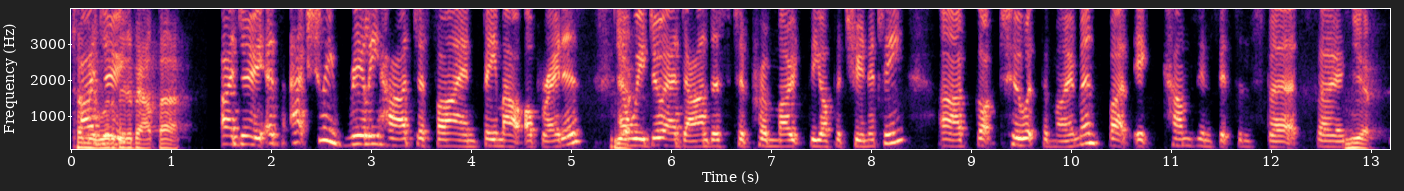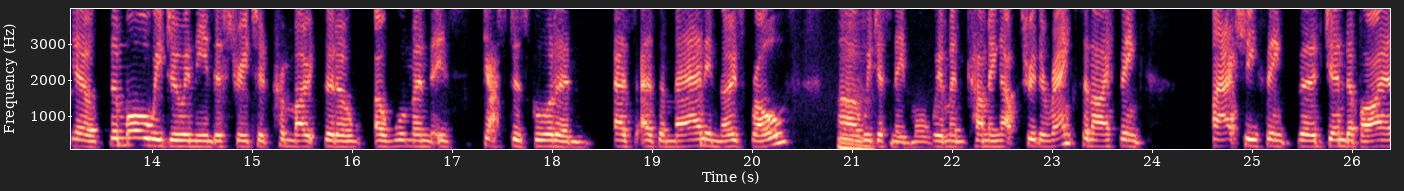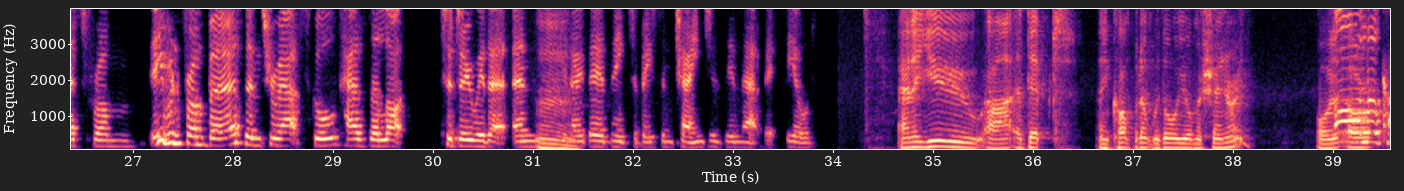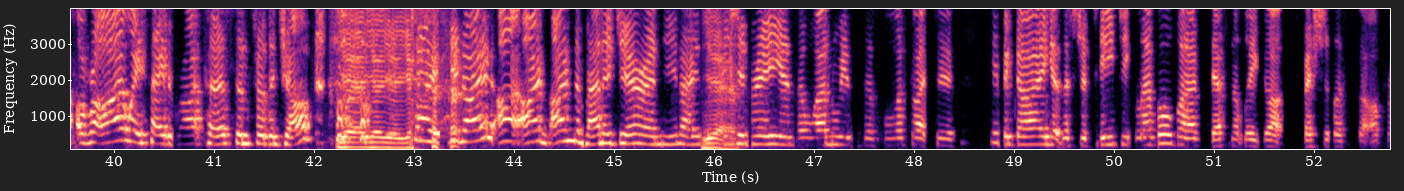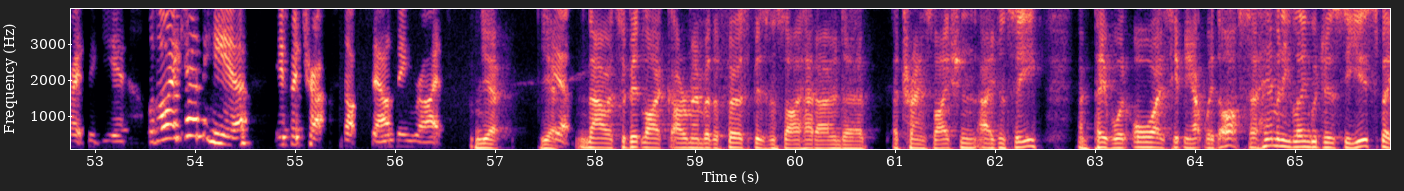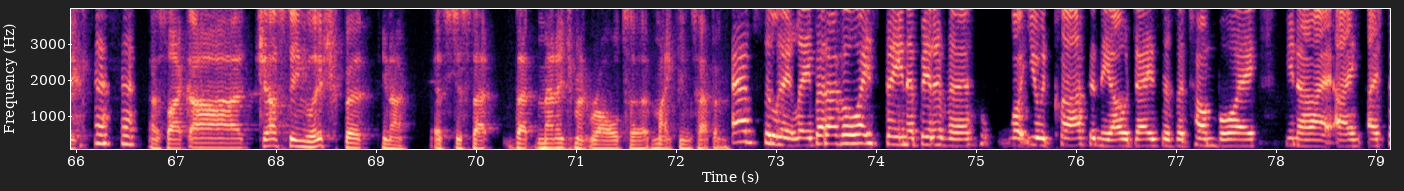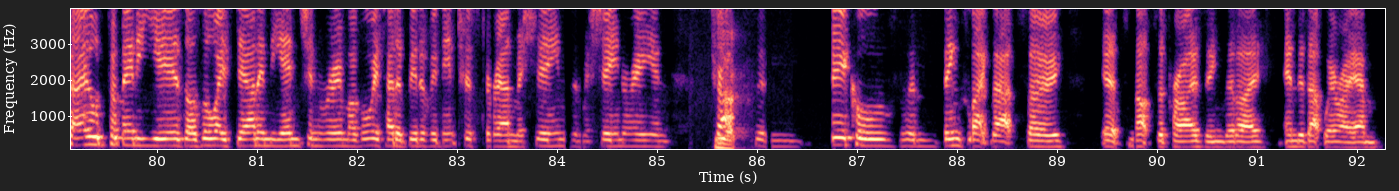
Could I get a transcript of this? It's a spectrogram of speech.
tell me I a little do. bit about that. I do. It's actually really hard to find female operators, yeah. and we do our darndest to promote the opportunity. Uh, I've got two at the moment, but it comes in fits and spurts. So, yeah, yeah, the more we do in the industry to promote that a, a woman is just as good and as as a man in those roles, mm. uh, hmm. we just need more women coming up through the ranks. And I think I actually think the gender bias from even from birth and throughout schools has a lot to do with it. And, mm. you know, there need to be some changes in that field. And are you uh, adept and competent with all your machinery? Or, oh, or... look, I always say the right person for the job. Yeah, yeah, yeah, yeah. so, you know, I, am I'm, I'm the manager and, you know, the yeah. visionary and the one with the foresight to keep it going at the strategic level, but I've definitely got specialists that operate the gear. Although I can hear if a truck's not sounding right. Yeah. Yeah. yeah. No, it's a bit like I remember the first business I had owned a, a translation agency, and people would always hit me up with, "Oh, so how many languages do you speak?" I was like, "Uh, just English," but you know, it's just that that management role to make things happen. Absolutely, but I've always been a bit of a what you would class in the old days as a tomboy. You know, I, I, I sailed for many years. I was always down in the engine room. I've always had a bit of an interest around machines and machinery and trucks and vehicles and things like that. So yeah, it's not surprising that I ended up where I am.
